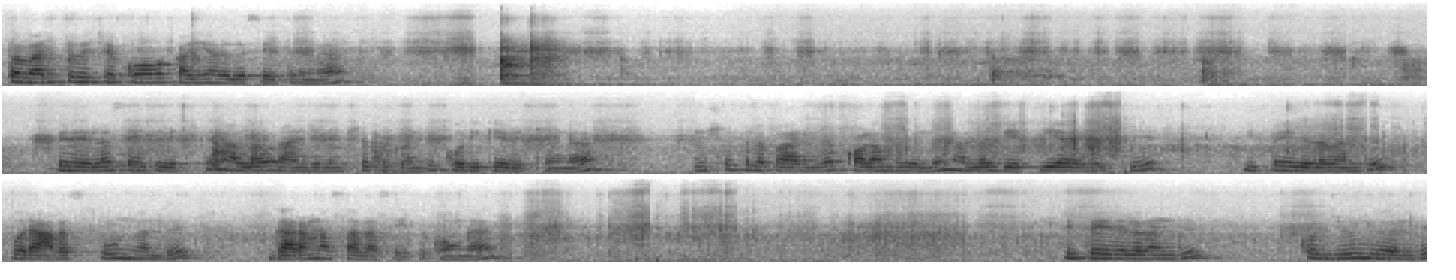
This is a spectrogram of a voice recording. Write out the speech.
இப்போ வறுத்து வச்ச கோவக்காயும் அதில் சேர்த்துருங்க. இதெல்லாம் சேர்த்து வச்சுட்டு நல்லா ஒரு அஞ்சு நிமிஷத்துக்கு வந்து கொதிக்க விட்டுருங்க. நிமிஷத்தில் பாருங்கள் குழம்பு வந்து நல்லா கெட்டியாக ஆகிடுச்சு இப்போ இதில் வந்து ஒரு அரை ஸ்பூன் வந்து கரம் மசாலா சேர்த்துக்கோங்க. இப்போ இதில் வந்து கொஞ்சோண்டு வந்து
